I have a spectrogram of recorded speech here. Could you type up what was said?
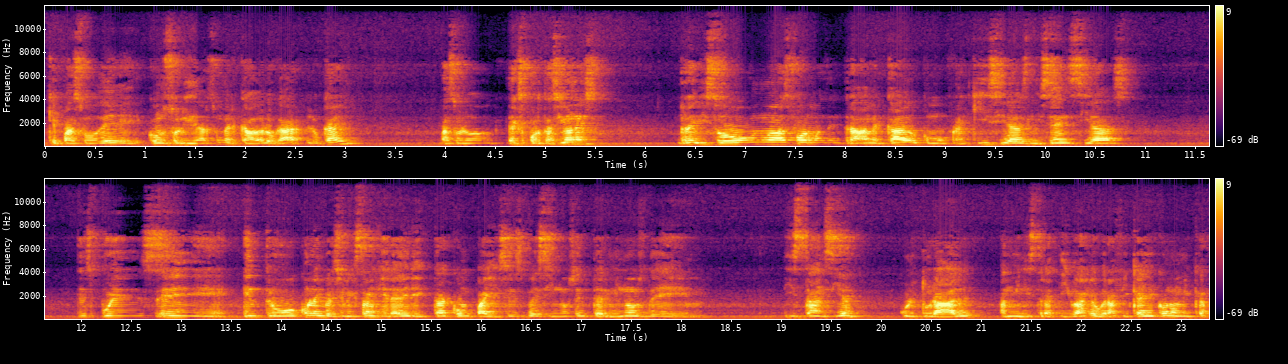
que pasó de consolidar su mercado local, pasó a exportaciones, revisó nuevas formas de entrada a mercado como franquicias, licencias, Después eh, entró con la inversión extranjera directa con países vecinos en términos de distancia cultural, administrativa, geográfica y económica.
